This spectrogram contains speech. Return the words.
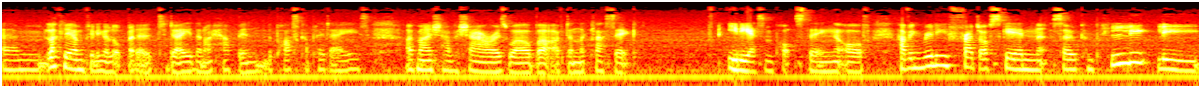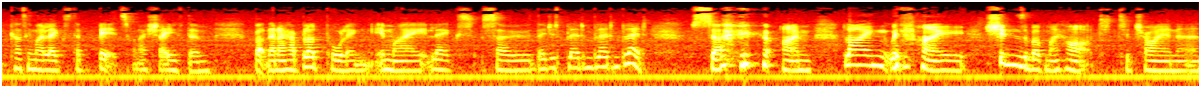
Um, luckily I'm feeling a lot better today than I have been the past couple of days. I've managed to have a shower as well, but I've done the classic EDS and POTS thing of having really fragile skin, so completely cutting my legs to bits when I shaved them. But then I had blood pooling in my legs, so they just bled and bled and bled. So I'm lying with my shins above my heart to try and uh,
